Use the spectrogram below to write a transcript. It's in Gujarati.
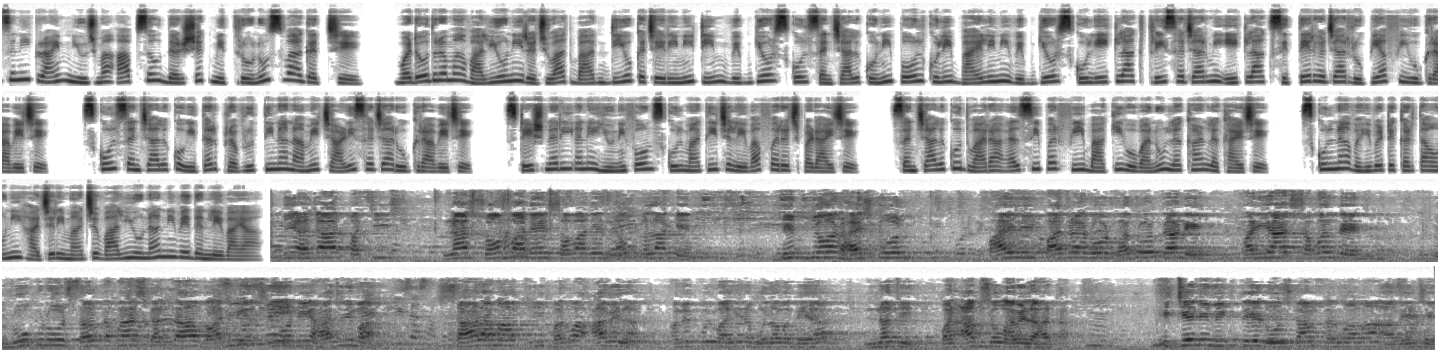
સનસની ક્રાઇમ ન્યૂઝમાં આપ સૌ દર્શક મિત્રોનું સ્વાગત છે. વડોદરામાં વાલીઓની રજૂઆત બાદ ડીઓ કચેરીની ટીમ વિબગ્યોર સ્કૂલ સંચાલકોની પોલ ખુલી ભાયલીની વિબગ્યોર સ્કૂલ એક લાખ ત્રીસ હજારમી એક લાખ સિત્તેર હજાર રૂપિયા ફી ઉઘરાવે છે. સ્કૂલ સંચાલકો ઇતર પ્રવૃત્તિના નામે ચાળીસ હજાર ઉઘરાવે છે. સ્ટેશનરી અને યુનિફોર્મ સ્કૂલમાંથી જ લેવા ફરજ પડાય છે. સંચાલકો દ્વારા એલસી પર ફી બાકી હોવાનું લખાણ લખાય છે. સ્કૂલના વહીવટકર્તાઓની હાજરીમાં જ વાલીઓના નિવેદન લેવાયા. બે હજાર પચીસ ના સોમવારે સવારે નવ કલાકે હિપયોર high school Bhaili Padra road વડોદરાની ફરિયાદ સંબંધે રૂબરૂ સ્થળ તપાસ કરતા વાલીઓની હાજરીમાં શાળામાં ફી ભરવા આવેલા. અમે કોઈ વાલીને બોલાવવા ગયા નથી, પણ આપ સૌ આવેલા હતા. નીચેની વિગતે રોજકામ કરવામાં આવે છે.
